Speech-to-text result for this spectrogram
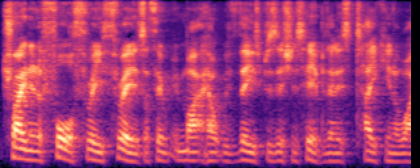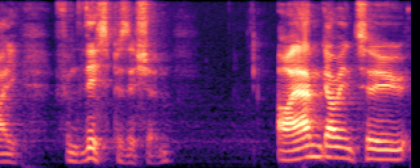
training a 4-3-3 is I think it might help with these positions here, but then it's taking away from this position. I am going to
